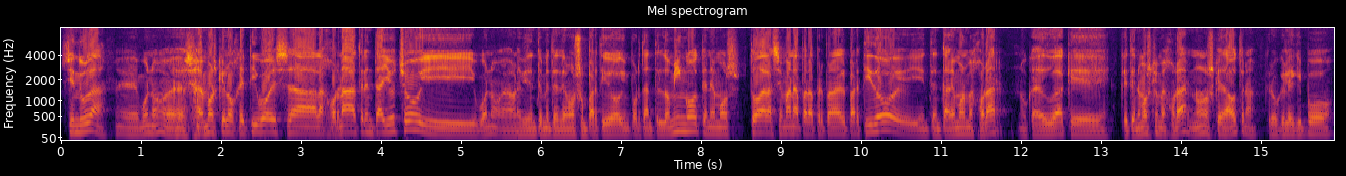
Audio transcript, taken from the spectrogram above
Sin duda, eh, bueno, eh, sabemos que el objetivo es la jornada 38 y bueno, ahora evidentemente tenemos un partido importante el domingo, tenemos toda la semana para preparar el partido e intentaremos mejorar. No cabe duda que tenemos que mejorar, no nos queda otra. Creo que el equipo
